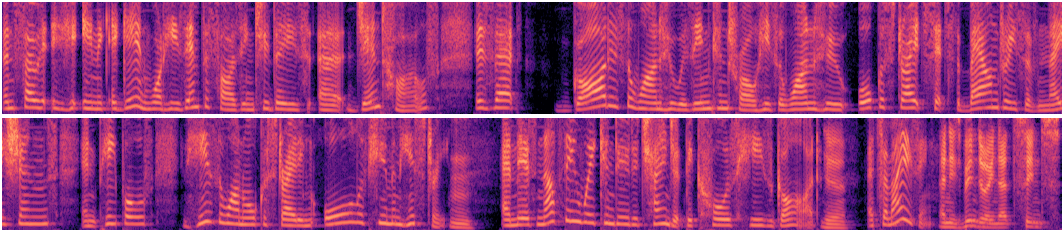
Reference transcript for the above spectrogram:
And so, in, again, what he's emphasizing to these uh, Gentiles is that God is the one who is in control. He's the one who orchestrates, sets the boundaries of nations and peoples, and he's the one orchestrating all of human history. And there's nothing we can do to change it because he's God. Yeah. It's amazing. And he's been doing that since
